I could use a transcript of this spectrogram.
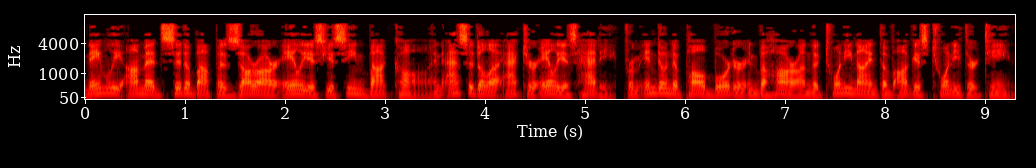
namely Ahmed Sidibapa Zarar alias Yassin Bhatkal and Asadullah Akhtar alias Hadi, from Indo-Nepal border in Bihar on 29 August 2013.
